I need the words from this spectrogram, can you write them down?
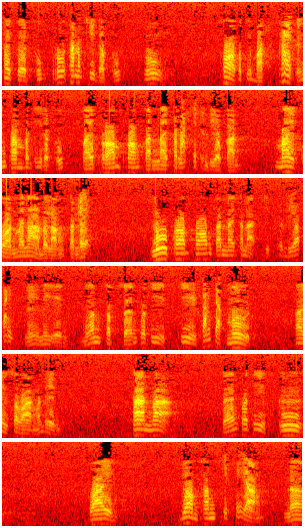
ให้เกิดทุกรู้ธรรมที่ดับทุกรู้ข้อปฏิบัติให้ถึงธรรมปฏิดับทุกไปพร้อมพร้อมกันในคณะเช่นเดียวกัน ไม่ก่อนไม่หน้าไม่หลังกันแล้วรู้พร้อมๆกันในขณะจิตเดียวกันนี่นี่เอง เหมือนกับแสงประทีปที่ตั้งจัดมืดให้สว่างนั่นเอง ท่านว่าแสงประทีปคือ ไฟย่อมทำจิตอย่างหนึ่ง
